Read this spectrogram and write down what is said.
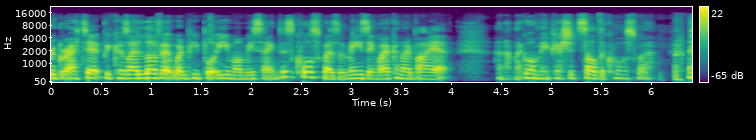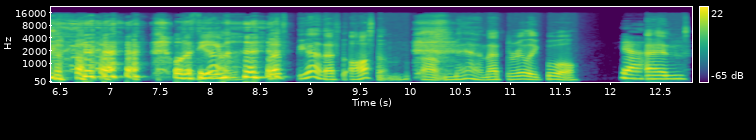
regret it because I love it when people email me saying, This courseware is amazing. Where can I buy it? And I'm like, Oh, maybe I should sell the courseware or the theme. yeah, that's, yeah, that's awesome. Uh, man, that's really cool. Yeah. And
